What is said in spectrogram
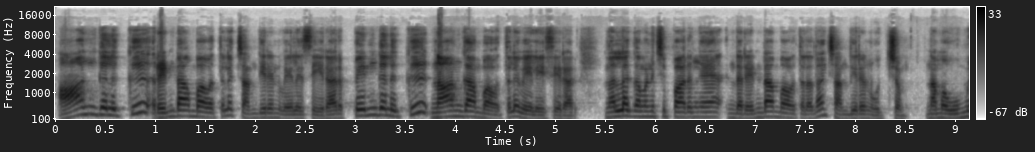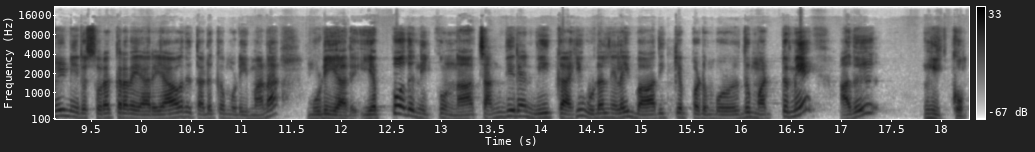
ஆண்களுக்கு ரெண்டாம் பாவத்துல சந்திரன் வேலை செய்யறார் பெண்களுக்கு நான்காம் பாவத்துல வேலை செய்யறார் நல்லா கவனிச்சு பாருங்க. இந்த ரெண்டாம் பாவத்துல தான் சந்திரன் உச்சம். நம்ம உமிழ்நீர் சுரக்கிறதை யாரையாவது தடுக்க முடியுமானா? முடியாது. எப்போது நிக்கும்னா சந்திரன் வீக்காகி உடல்நிலை பாதிக்கப்படும் பொழுது மட்டுமே அது நிற்கும்.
